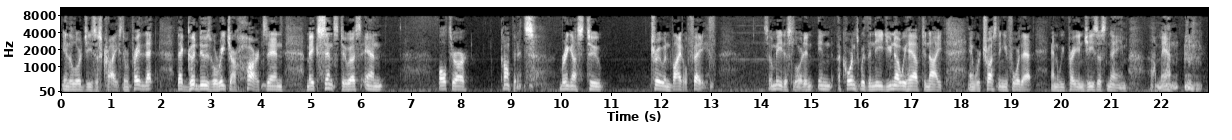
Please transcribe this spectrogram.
in the Lord Jesus Christ. And we pray that that good news will reach our hearts and make sense to us and alter our confidence, bring us to true and vital faith. So meet us, Lord, in, in accordance with the need you know we have tonight, and we're trusting you for that, and we pray in Jesus' name. Amen.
